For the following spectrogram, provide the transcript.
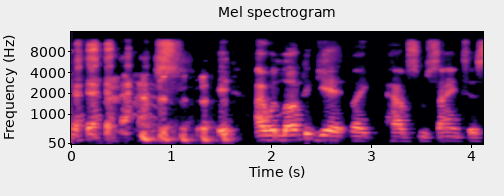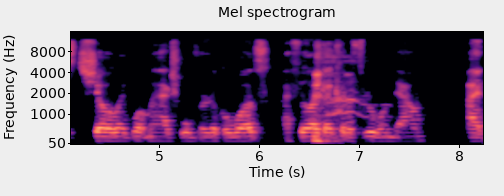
I would love to get like have some scientists show like what my actual vertical was. I feel like i could have threw one down. I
